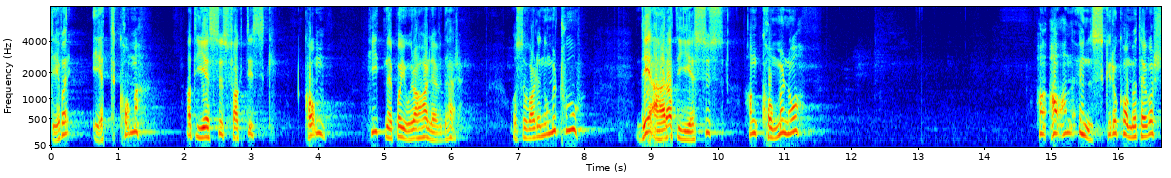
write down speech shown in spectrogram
Det var ett komme. At Jesus faktisk kom hit ned på jorda og har levd her. Og så var det nummer to. Det er at Jesus, han kommer nå. Han, han, ønsker å komme til oss.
